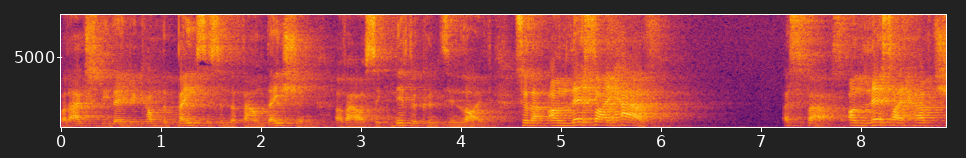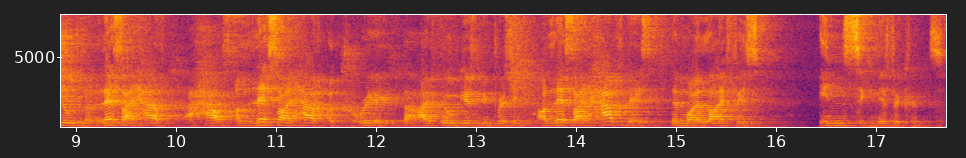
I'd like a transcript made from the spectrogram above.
but actually they become the basis and the foundation of our significance in life. So that unless I have a spouse, unless I have children, unless I have a house, unless I have a career that I feel gives me prestige, unless I have this, then my life is insignificant.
